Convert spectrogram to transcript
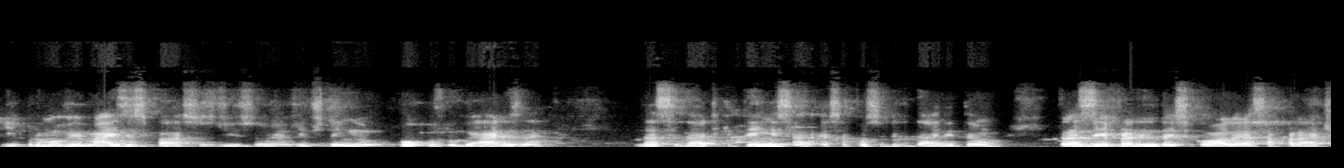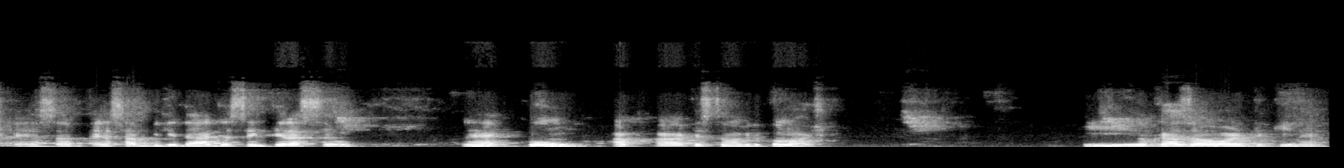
e promover mais espaços disso. Né? A gente tem poucos lugares, né, na cidade que tem essa, essa possibilidade. Então, trazer para dentro da escola essa prática, essa, essa habilidade, essa interação, né, com a, a questão agroecológica. E, no caso, a horta aqui, né.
